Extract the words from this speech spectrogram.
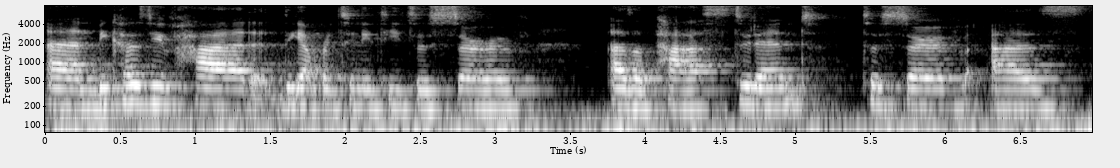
And because you've had the opportunity to serve as a past student, to serve as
